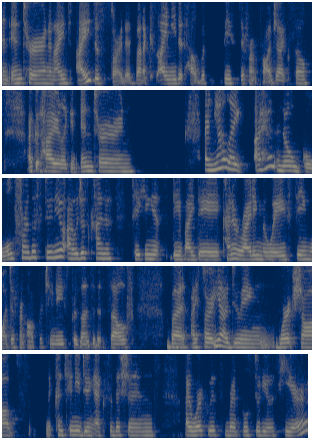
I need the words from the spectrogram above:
an intern and I I just started, but because I needed help with these different projects. So I could hire like an intern. And yeah, like I had no goal for the studio. I was just kind of taking it day by day, kind of riding the wave, seeing what different opportunities presented itself. But I started, yeah, doing workshops, like continue doing exhibitions. I worked with Red Bull Studios here,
